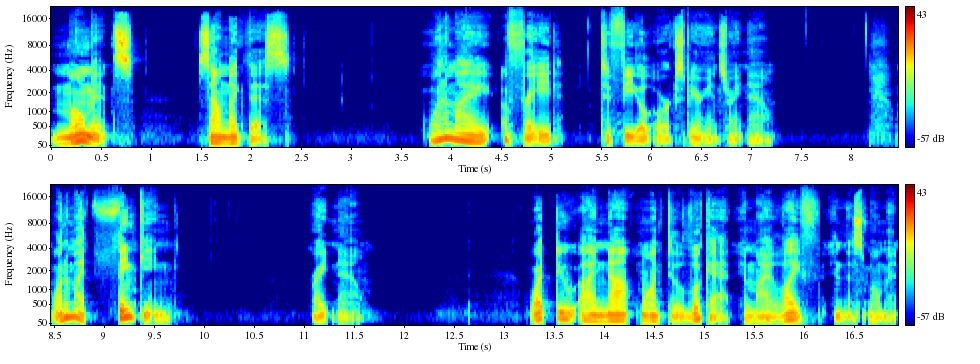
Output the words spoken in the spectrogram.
moments sound like this What am I afraid to feel or experience right now? What am I thinking right now? What do I not want to look at in my life in this moment?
